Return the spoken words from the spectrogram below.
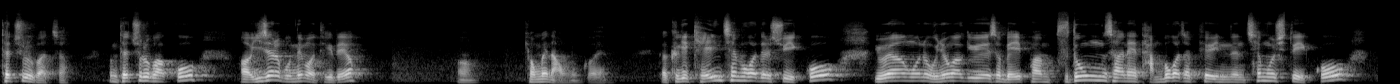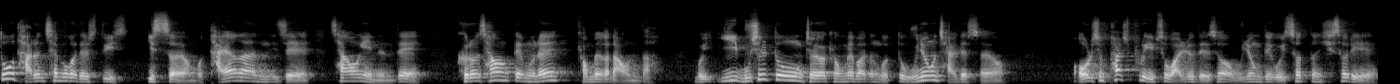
대출을 받죠. 그럼 대출을 받고 어, 이자를 못 내면 어떻게 돼요? 어, 경매 나오는 거예요. 그러니까 그게 개인 채무가 될 수 있고 요양원을 운영하기 위해서 매입한 부동산에 담보가 잡혀 있는 채무일 수도 있고 또 다른 채무가 될 수도 있, 있어요. 뭐 다양한 이제 상황이 있는데 그런 상황 때문에 경매가 나온다. 뭐 이 무실동 저희가 경매 받은 것도 운영은 잘 됐어요. 어르신 80% 입소 완료돼서 운영되고 있었던 시설이에요.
